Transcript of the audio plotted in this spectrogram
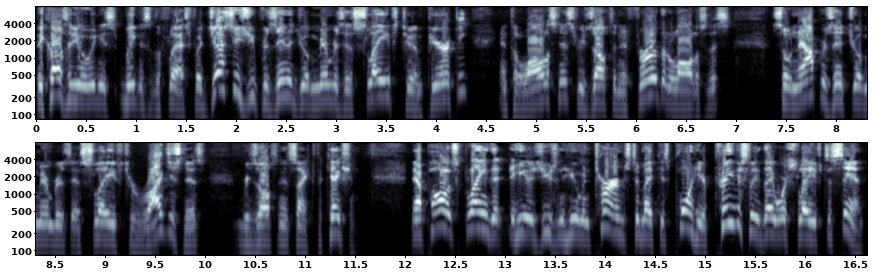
Because of your weakness, weakness of the flesh. For just as you presented your members as slaves to impurity and to lawlessness, resulting in further lawlessness, so now present your members as slaves to righteousness, resulting in sanctification. Now, Paul explained that he was using human terms to make his point here. Previously, they were slaves to sin,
